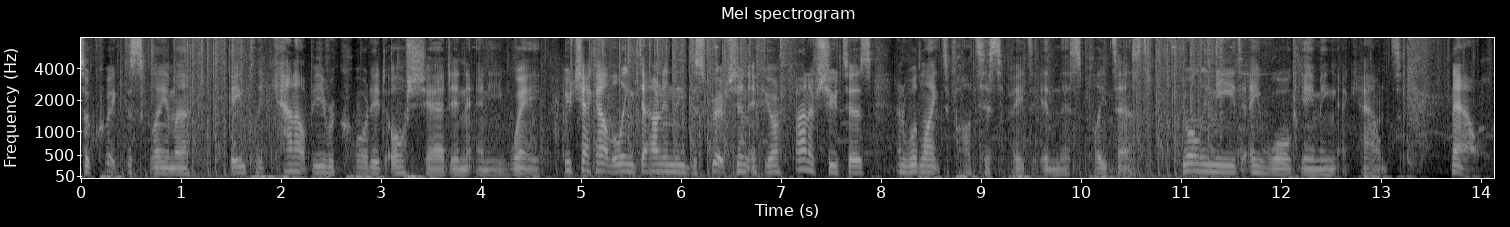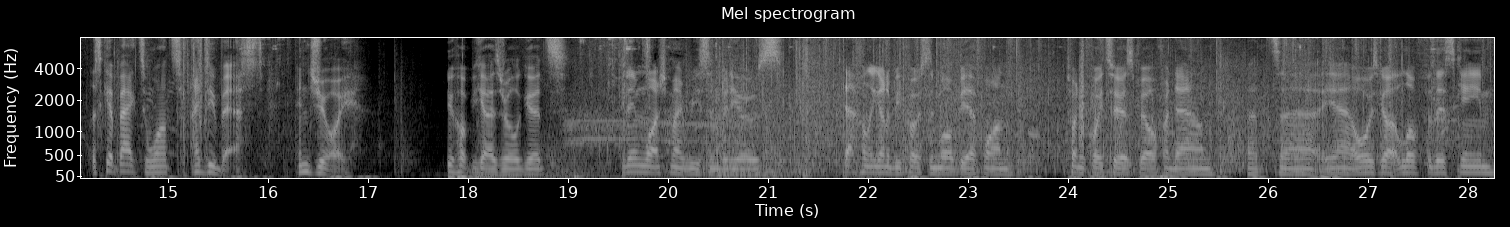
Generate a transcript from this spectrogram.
so quick disclaimer, gameplay cannot be recorded or shared in any way. Do check out the link down in the description if you're a fan of shooters and would like to participate in this playtest. You only need a Wargaming account. Now, let's get back to what I do best. Enjoy. Do hope you guys are all good. If you didn't watch my recent videos, definitely going to be posting more BF1. 2042 is a bit up and down. But uh, yeah, always got love for this game.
